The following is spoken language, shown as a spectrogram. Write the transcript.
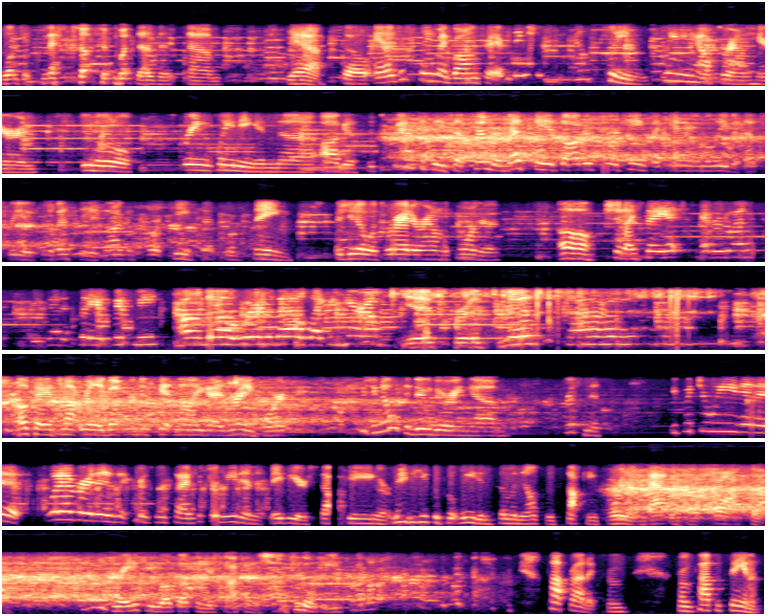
what gets messed up and what doesn't. Um, yeah. So, and I just cleaned my bong tray. Everything's just clean, cleaning house around here, and doing a little spring cleaning in uh, August. It's practically September. Bestie, it's August 14th. I can't even believe it. That's for you. For the bestie, it's August 14th. That's insane. As you know, it's right around the corner. Oh, should I say it, everyone? Are gonna say it with me? Oh no, where are the bells? I can hear them. It's Christmas time. Okay, it's not really, but we're just getting all you guys ready for it. Because you know what to do during um, Christmas. You put your weed in it. Whatever it is at Christmas time, put your weed in it. Maybe your stocking, or maybe you could put weed in someone else's stocking for them. That would be awesome. Wouldn't it be great if you woke up and your stocking was just full of weed products? Pop products from from Papa Santa.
